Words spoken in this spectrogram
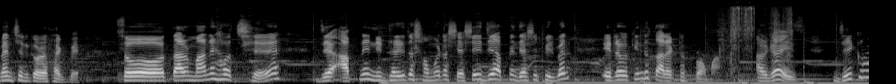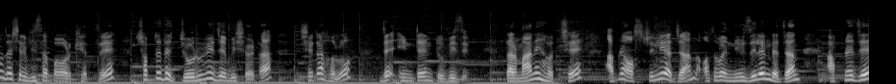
মেনশন করে থাকবে। সো তার মানে হচ্ছে যে আপনি নির্ধারিত সময়টা শেষেই যে আপনি দেশে ফিরবেন, এটাও কিন্তু তার একটা প্রমাণ। আর গাইজ যে কোনো দেশের ভিসা পাওয়ার ক্ষেত্রে সবচেয়ে জরুরি যে বিষয়টা, সেটা হলো যে ইন্টেন্ট টু ভিজিট তার মানে হচ্ছে, আপনি অস্ট্রেলিয়া যান অথবা নিউজিল্যান্ডে যান, আপনি যে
